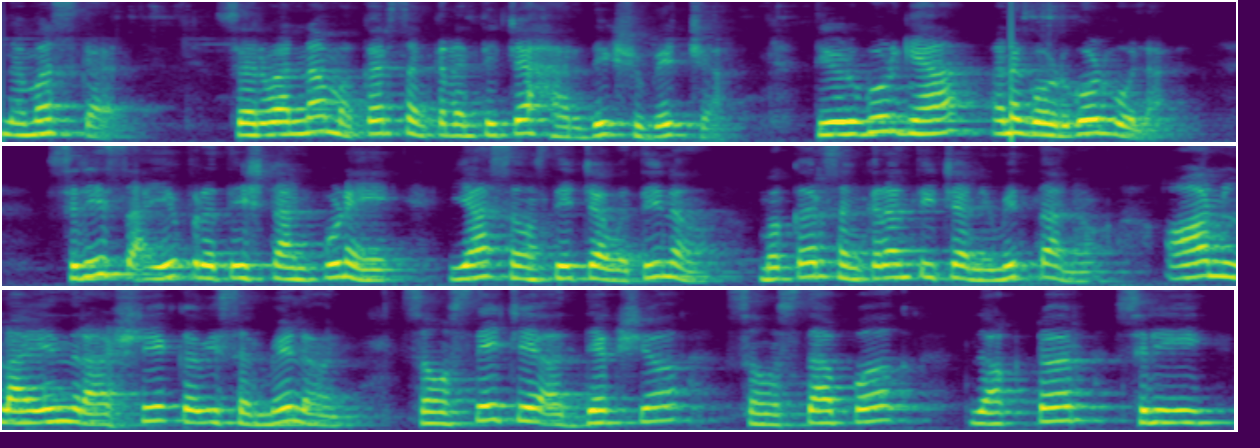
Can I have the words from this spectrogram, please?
नमस्कार. सर्वांना मकर संक्रांतीच्या हार्दिक शुभेच्छा. तिळगुळ घ्या आणि गोडगोड बोला. श्री साई प्रतिष्ठान पुणे या संस्थेच्या वतीनं मकर संक्रांतीच्या निमित्तानं ऑनलाईन राष्ट्रीय कवी संमेलन संस्थेचे अध्यक्ष संस्थापक डॉक्टर श्री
